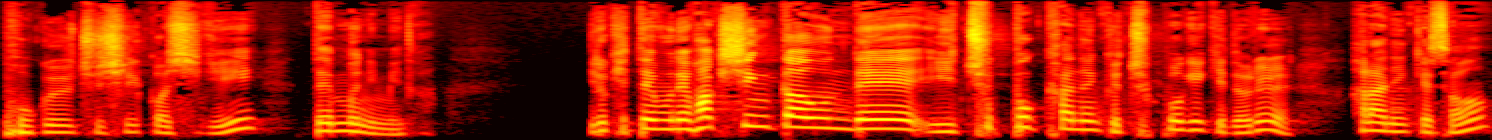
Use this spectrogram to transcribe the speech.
복을 주실 것이기 때문입니다. 이렇기 때문에 확신 가운데 이 축복하는 그 축복의 기도를 하나님께서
